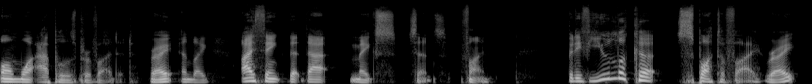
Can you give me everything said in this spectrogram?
on what Apple has provided, right? And like I think that that makes sense. Fine. But if you look at Spotify, right?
